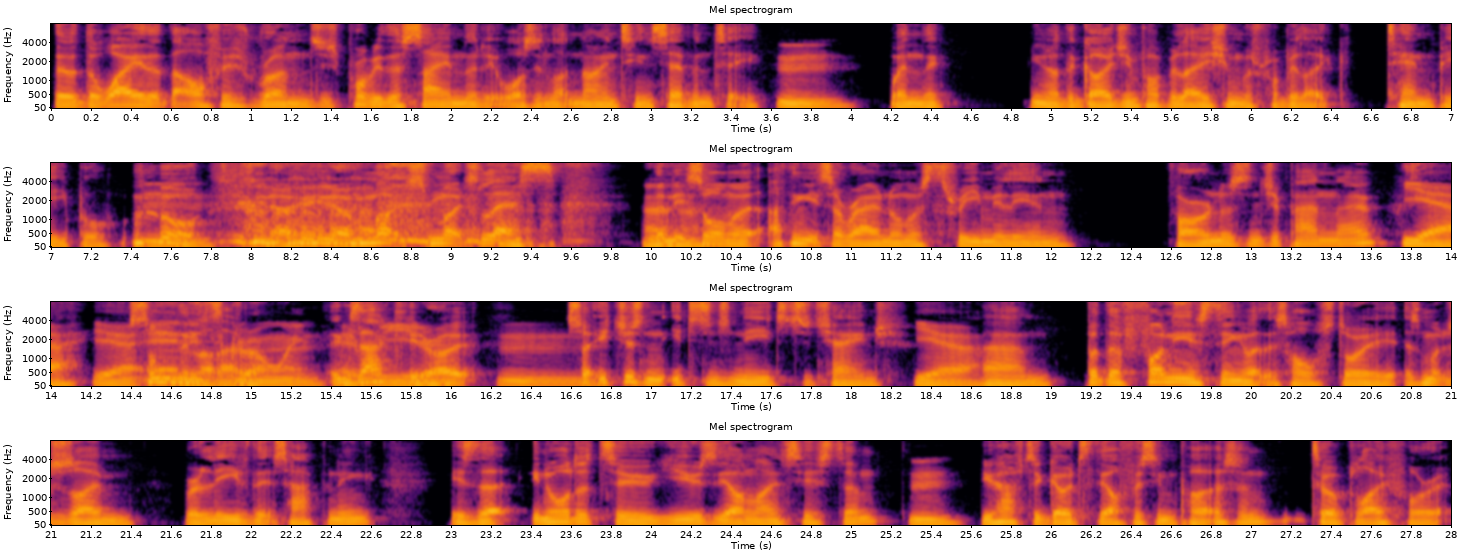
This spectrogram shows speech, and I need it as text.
the the way that the office runs is probably the same that it was in like 1970 Hmm. when the you know the gaijin population was probably like 10 people, Mm. or you know, you know, much much less. than it's Uh-huh. almost, I think it's around almost three million foreigners in Japan now. Yeah, yeah. Something and like it's that. growing. Exactly, right? Hmm. So it just it just needs to change. yeah. Um, but the funniest thing about this whole story, as much as I'm relieved that it's happening, is that in order to use the online system, Hmm. you have to go to the office in person to apply for it.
